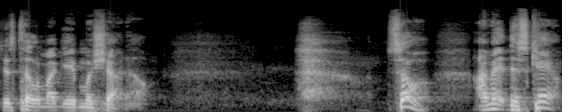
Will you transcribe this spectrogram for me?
Just tell him I gave him a shout out. So I'm at this camp,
